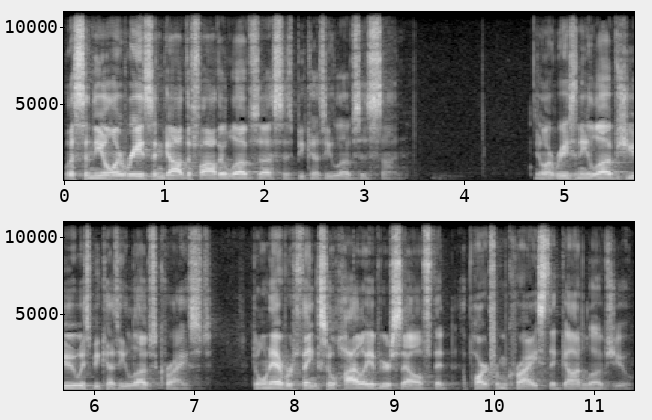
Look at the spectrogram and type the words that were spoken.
listen, the only reason God the Father loves us is because he loves his Son. The only reason he loves you is because he loves Christ. Don't ever think so highly of yourself that apart from Christ that God loves you.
